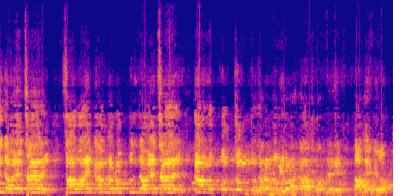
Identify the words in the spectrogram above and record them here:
দিতে হয়েছে সাহাবায়ে কেরামদের রক্ত দিতে হয়েছে, কিয়ামত পর্যন্ত যারা নবীওয়ালা কাজ করবে, তাদেরকে রক্ত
